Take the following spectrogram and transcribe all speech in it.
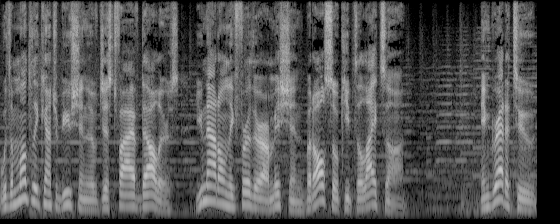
With a monthly contribution of just $5, you not only further our mission, but also keep the lights on. In gratitude,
